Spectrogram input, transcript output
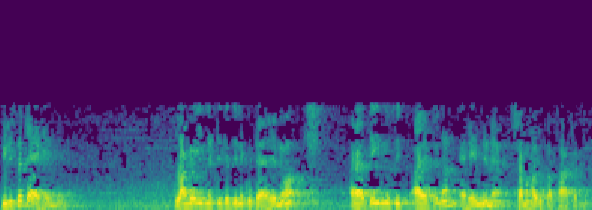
පිරිසට ඇහෙන්නේ ළඟ ඉන්න ටික දිනකට ඇහෙනවා. ඈත ඉන්න සිත් අයට නම් ඇහෙන්නේ නැහැ. සමහරු කතා කරනවා.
